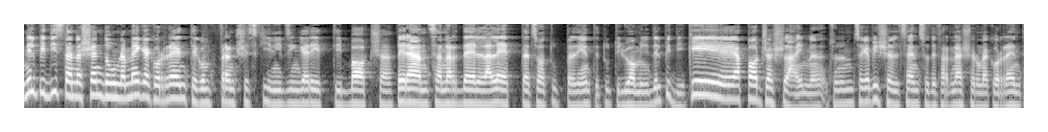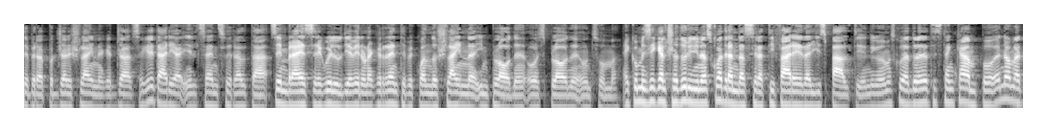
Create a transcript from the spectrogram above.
Nel PD sta nascendo una mega corrente con Franceschini, Zingaretti, Boccia, Peranza, Nardella, Letta, insomma tu, praticamente tutti gli uomini del PD che appoggia Schlein. Cioè, non si capisce il senso di far nascere una corrente per appoggiare Schlein che è già segretaria, il senso in realtà sembra essere quello di avere una corrente per quando Schlein implode o esplode o insomma. È come se i calciatori di una squadra andassero a tifare dagli spalti. Dicono ma scusa dovete stare in campo? Eh, no ma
